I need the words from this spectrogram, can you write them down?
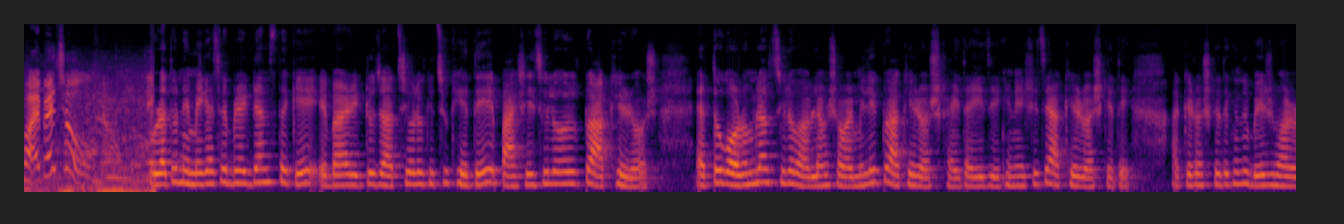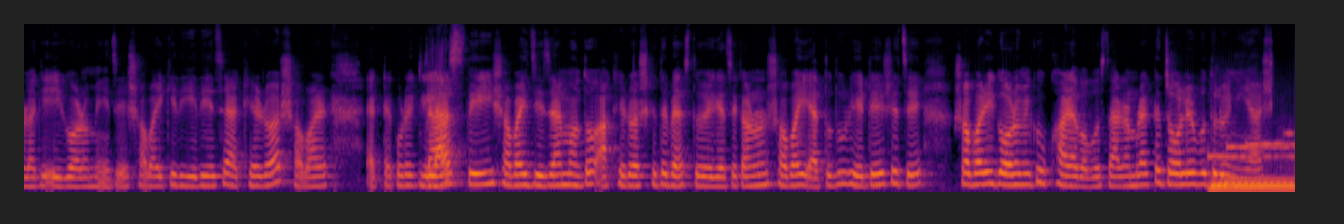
ভয় পেয়েছ? ওরা তো নেমে গেছে ব্রেক ডান্স থেকে এবার একটু যাচ্ছি হলো কিছু খেতে পাশেই ছিল একটু আখের রস। এত গরম লাগছিল ভাবলাম সবাই মিলে একটু আখের রস খাই। তাই এই যে এখানে এসেছে আখের রস খেতে। আখের রস খেতে কিন্তু বেশ ভালো লাগে এই গরমে। এই যে সবাইকে দিয়ে দিয়েছে আখের রস সবার একটা করে গ্লাস পেয়েই সবাই যে যার মতো আখের রস খেতে ব্যস্ত হয়ে গেছে। কারণ সবাই এত দূর হেঁটে এসেছে সবারই গরমে খুব খারাপ অবস্থা। আর আমরা একটা জলের বোতলও নিয়ে আসি।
